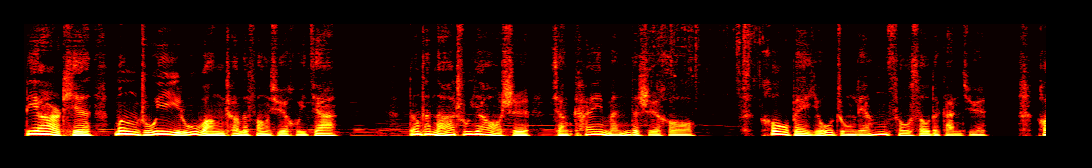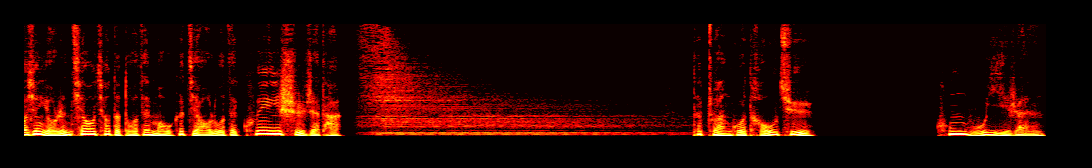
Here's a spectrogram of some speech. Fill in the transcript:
第二天，梦竹一如往常的放学回家。当他拿出钥匙想开门的时候，后背有种凉飕飕的感觉，好像有人悄悄的躲在某个角落，在窥视着他。他转过头去，空无一人，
